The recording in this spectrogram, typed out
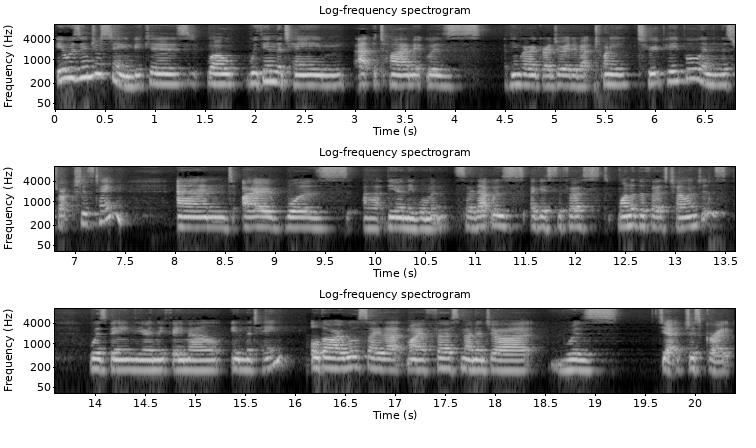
It was interesting because, well, within the team at the time, it was, I think when I graduated, about 22 people in the structures team. And I was uh, the only woman. So that was, I guess, the first, one of the first challenges was being the only female in the team. Although I will say that my first manager was yeah, just great.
